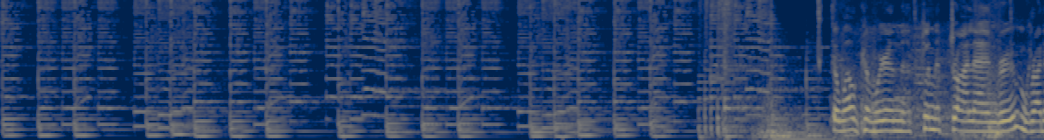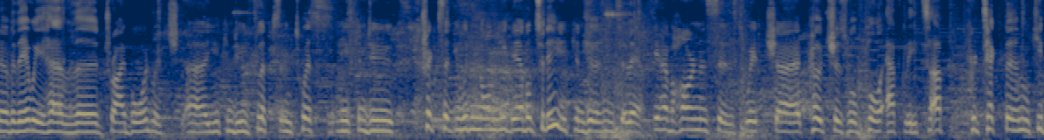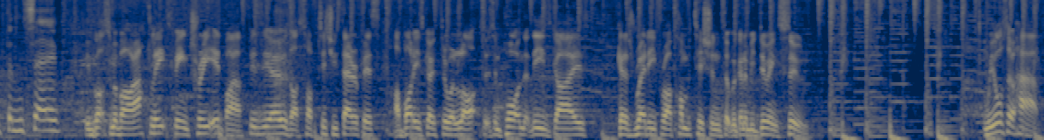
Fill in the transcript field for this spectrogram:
Thank you. So welcome, we're in the Plymouth Dryland room. Right over there we have the dry board, which uh, you can do flips and twists. You can do tricks that you wouldn't normally be able to do. You can do it into there. You have harnesses, which uh, coaches will pull athletes up, protect them, keep them safe. We've got some of our athletes being treated by our physios, our soft tissue therapists. Our bodies go through a lot, so it's important that these guys get us ready for our competitions that we're going to be doing soon. We also have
